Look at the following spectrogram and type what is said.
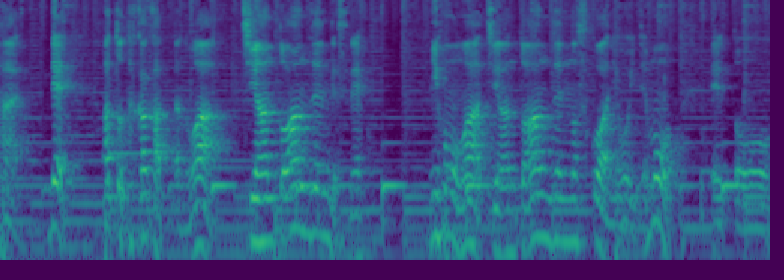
はい。で、あと高かったのは治安と安全ですね。日本は治安と安全のスコアにおいても、えっ、と、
